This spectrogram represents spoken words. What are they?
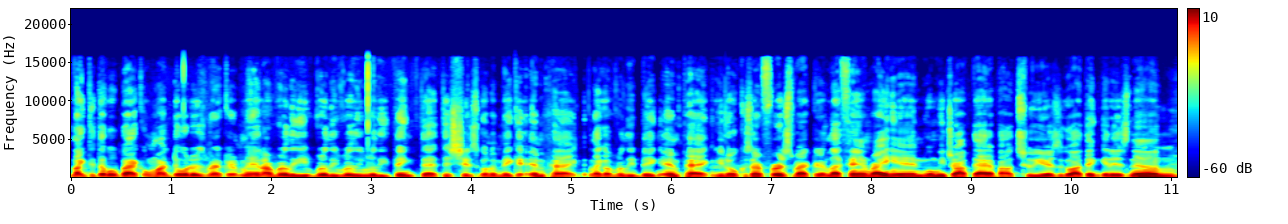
like to double back on my daughter's record, man. I really, really, really, really think that this shit's gonna make an impact, like a really big impact. You know, because our first record, Left Hand, Right Hand, when we dropped that about two years ago, I think it is now. Mm-hmm.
